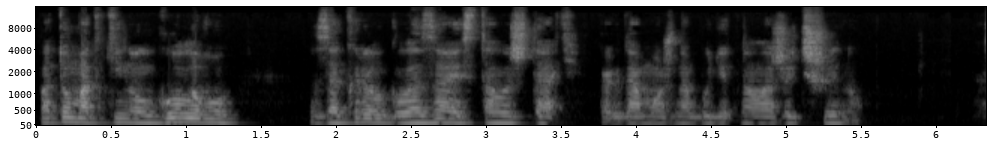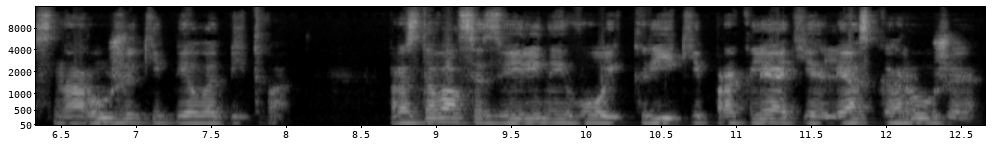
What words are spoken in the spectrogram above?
Потом откинул голову, закрыл глаза и стал ждать, когда можно будет наложить шину. Снаружи кипела битва. Раздавался звериный вой, крики, проклятия, лязг оружия.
